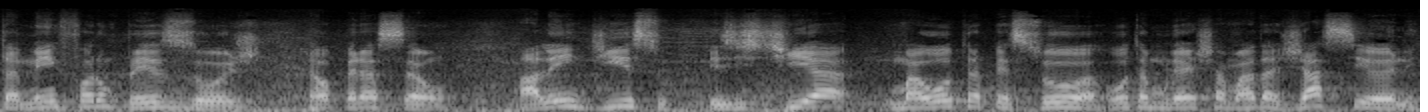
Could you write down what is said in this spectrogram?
Também foram presos hoje na operação. Além disso, existia uma outra pessoa, outra mulher chamada Jaciane,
